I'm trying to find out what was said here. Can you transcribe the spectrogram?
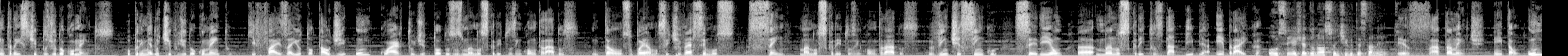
em três tipos de documentos. O primeiro tipo de documento, que faz aí o total de um quarto de todos os manuscritos encontrados. Então, suponhamos, se tivéssemos 100 manuscritos encontrados, 25 seriam uh, manuscritos da Bíblia hebraica. Ou seja, do nosso Antigo Testamento. Exatamente. Então, um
